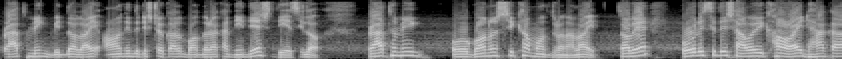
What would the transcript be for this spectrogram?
প্রাথমিক বিদ্যালয় অনির্দিষ্টকাল বন্ধ রাখার নির্দেশ দিয়েছিল। প্রাথমিক ও গণশিক্ষা মন্ত্রণালয়। তবে পরিস্থিতি স্বাভাবিক হওয়ায় ঢাকা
